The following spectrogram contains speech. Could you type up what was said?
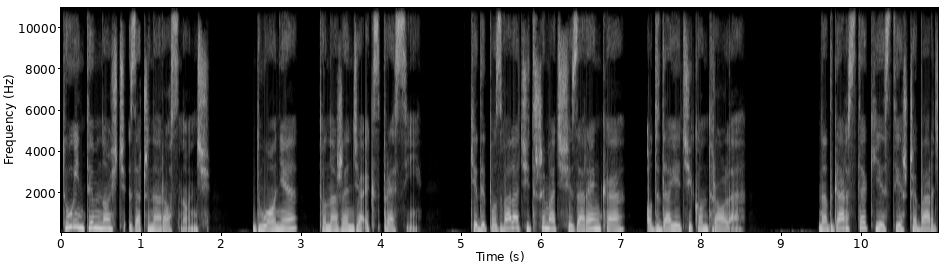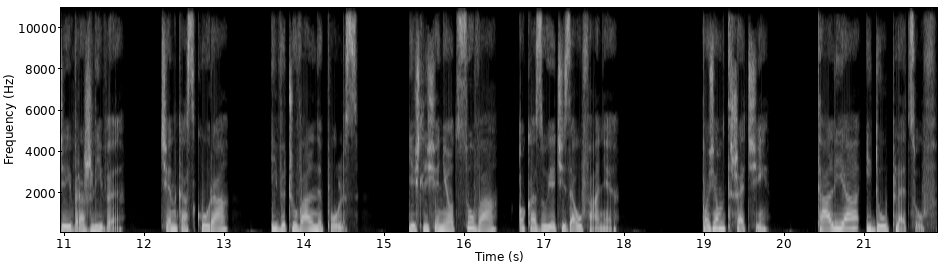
Tu intymność zaczyna rosnąć. Dłonie to narzędzia ekspresji. Kiedy pozwala ci trzymać się za rękę, oddaje ci kontrolę. Nadgarstek jest jeszcze bardziej wrażliwy. Cienka skóra i wyczuwalny puls. Jeśli się nie odsuwa, okazuje ci zaufanie. Poziom trzeci. Talia i dół pleców.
